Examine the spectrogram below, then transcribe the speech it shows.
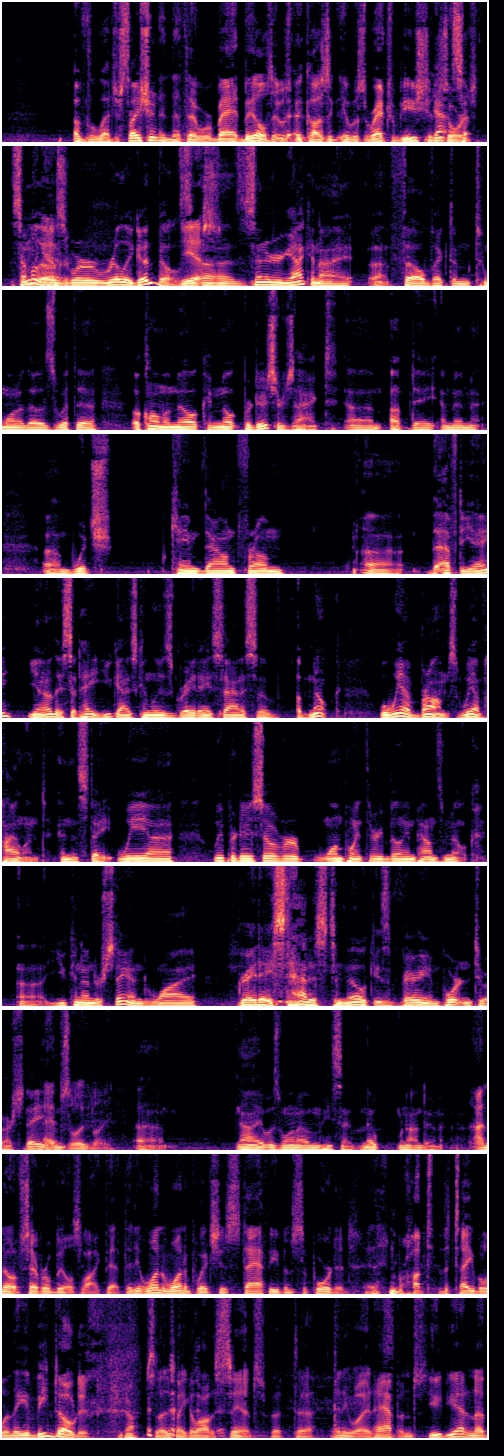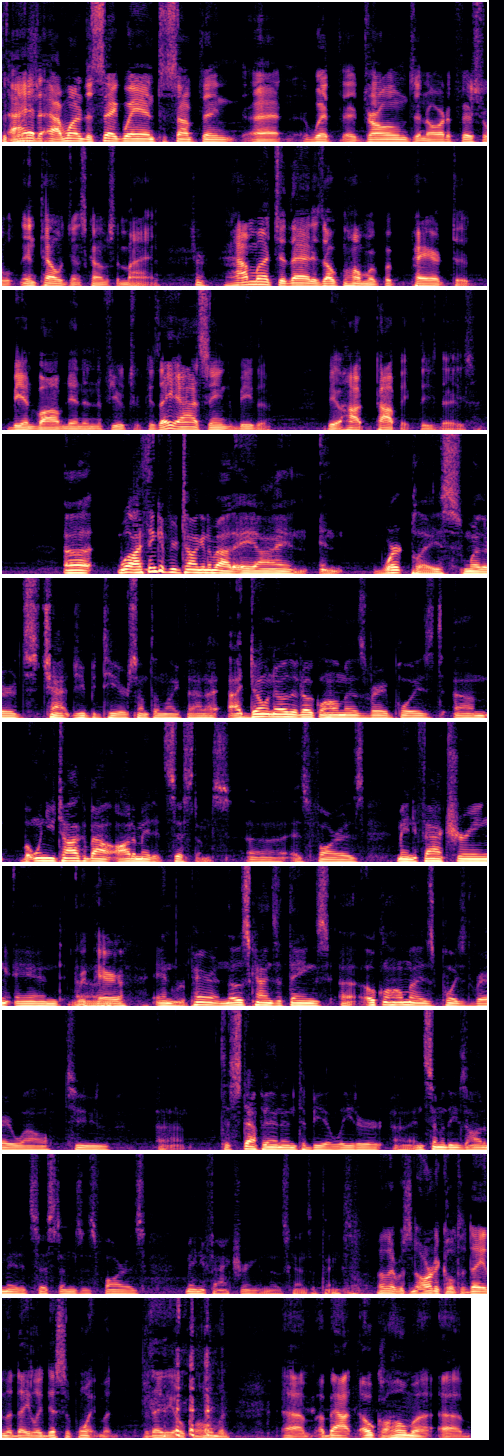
of the legislation. and that there were bad bills. It was because it was retribution, yeah, sort so- some of those were really good bills. Yes. uh, Senator Jech and I uh, fell victim to one of those with the Oklahoma Milk and Milk Producers Act um, update amendment, um, which came down from uh, the FDA. You know, they said, "Hey, you guys can lose Grade A status of, of milk." Well, we have Braum's, we have Hiland in the state. We uh, we produce over 1.3 billion pounds of milk, uh, you can understand why grade A status to milk is very important to our state. And, Absolutely. no, it was one of them. He said, "Nope, we're not doing it." I know of several bills like that. That one one of which his staff even supported and brought to the table, and they vetoed it. Yeah. So it make a lot of sense. But uh, anyway, it happens. You you had another I question. had I wanted to segue into something uh, with uh, drones and artificial intelligence comes to mind. Sure. How much of that is Oklahoma prepared to be involved in in the future? Because AI seems to be the be a hot topic these days. Uh, well, I think if you're talking about AI and, and workplace, whether it's Chat GPT or something like that, I, I don't know that Oklahoma is very poised. Um, but when you talk about automated systems, uh, as far as manufacturing and uh, Repair. and repair and those kinds of things, uh, Oklahoma is poised very well to uh, to step in and to be a leader uh, in some of these automated systems as far as manufacturing and those kinds of things. Well, there was an article today in the Daily Disappointment, the Daily Oklahoman, um, about Oklahoma uh,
